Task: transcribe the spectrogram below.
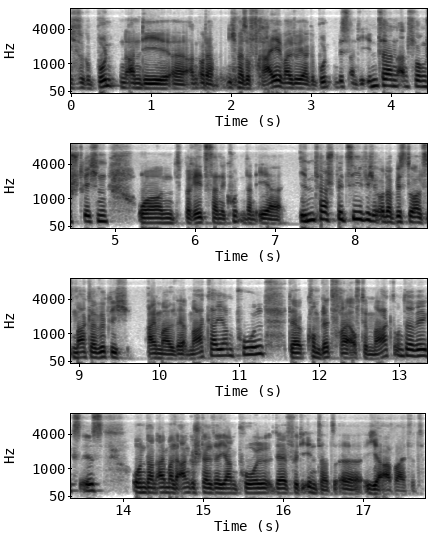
nicht so gebunden an die, äh, an, oder nicht mehr so frei, weil du ja gebunden bist an die internen Anführungsstrichen und berätst deine Kunden dann eher interspezifisch oder bist du als Makler wirklich einmal der Makler Jan Pohl, der komplett frei auf dem Markt unterwegs ist und dann einmal der Angestellte Jan Pohl, der für die Inter äh, hier arbeitet?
